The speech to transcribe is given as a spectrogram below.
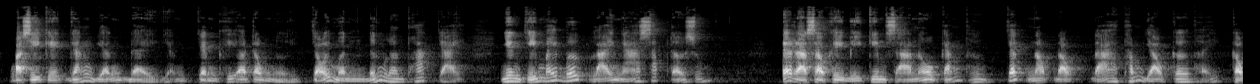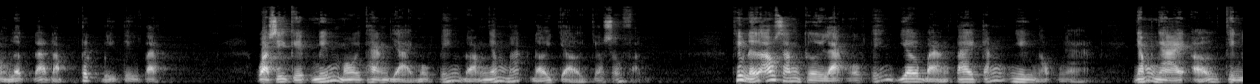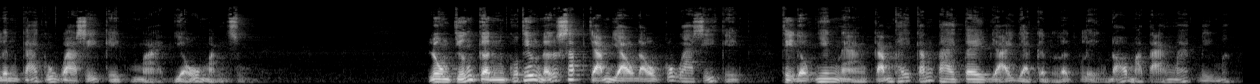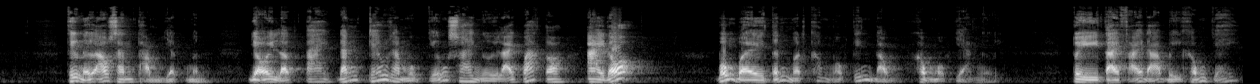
Hoa sĩ Kiệt gắn giận đề giận chân khí ở trong người, chổi mình đứng lên thoát chạy, nhưng chỉ mấy bước lại ngã sắp trở xuống. Té ra sau khi bị kim xà nô cắn thương, chất nọc độc đã thấm vào cơ thể, công lực đã lập tức bị tiêu tan. Hoa sĩ Kiệt miếm môi than dài một tiếng đoạn nhắm mắt đợi chờ cho số phận. Thiếu nữ áo xanh cười lạc một tiếng, giơ bàn tay trắng như ngọc ngà, nhắm ngài ở thiên linh cái của hoa sĩ Kiệt mà vỗ mạnh xuống. Luồng trưởng kình của thiếu nữ sắp chạm vào đầu của hoa sĩ Kiệt, thì đột nhiên nàng cảm thấy cánh tay tê dại và kình lực liền đó mà tản mát đi mất. Thiếu nữ áo xanh thầm giật mình, dội lật tay đánh tréo ra một chưởng xoay người lại quát to, ai đó? Bốn bề tĩnh mịch không một tiếng động, không một dạng người. Tuy tay phải đã bị khống chế,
